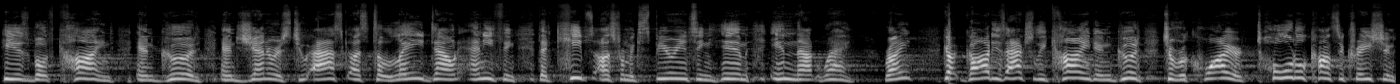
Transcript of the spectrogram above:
He is both kind and good and generous to ask us to lay down anything that keeps us from experiencing Him in that way, right? God is actually kind and good to require total consecration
